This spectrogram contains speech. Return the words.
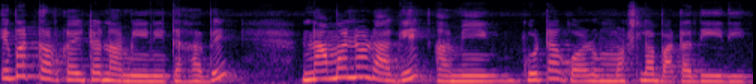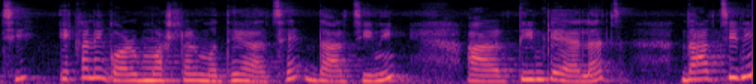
এবার তরকারিটা নামিয়ে নিতে হবে। নামানোর আগে আমি গোটা গরম মশলা বাটা দিয়ে দিচ্ছি। এখানে গরম মশলার মধ্যে আছে দারচিনি আর তিনটে এলাচ। দারচিনি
